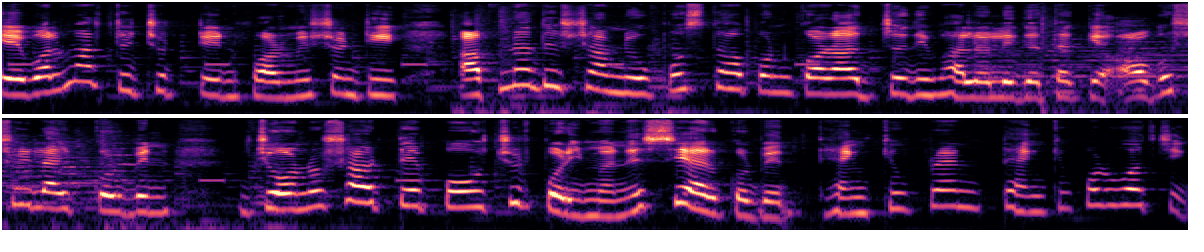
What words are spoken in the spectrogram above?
কেবলমাত্র ছোট্ট ইনফরমেশনটি আপনাদের সামনে উপস্থাপন করার যদি ভালো লেগে থাকে, অবশ্যই লাইক করবেন, জনস্বার্থে প্রচুর পরিমাণে শেয়ার করবেন। Thank you friend thank you for watching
